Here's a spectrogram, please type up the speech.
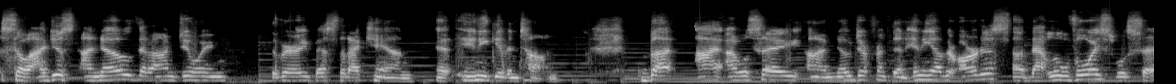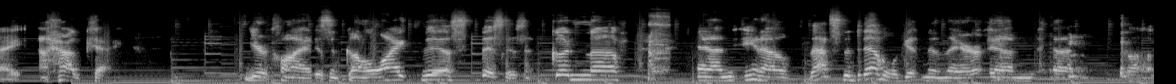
so I just, I know that I'm doing the very best that I can at any given time. But I, I will say I'm no different than any other artist. Uh, that little voice will say, okay, your client isn't going to like this. This isn't good enough. And, you know, that's the devil getting in there and uh, uh,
